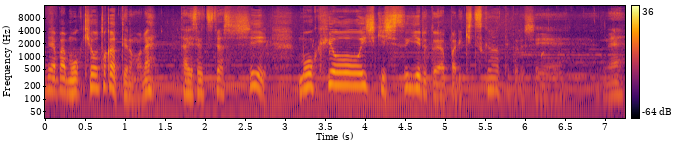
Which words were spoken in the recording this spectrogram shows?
でやっぱり目標とかっていうのもね大切だし目標を意識しすぎるとやっぱりきつくなってくるしね。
